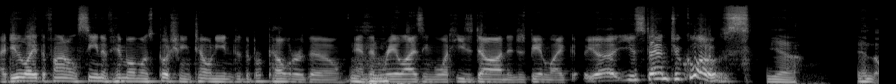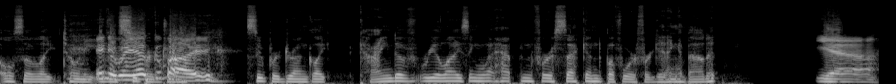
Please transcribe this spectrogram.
I do like the final scene of him almost pushing Tony into the propeller though, and then Mhm. realizing what he's done and just being like, "Yeah, you stand too close." Yeah. And also, like, Tony, Anyway, super, drunk, goodbye. super drunk, like, kind of realizing what happened for a second before forgetting about it. Yeah,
